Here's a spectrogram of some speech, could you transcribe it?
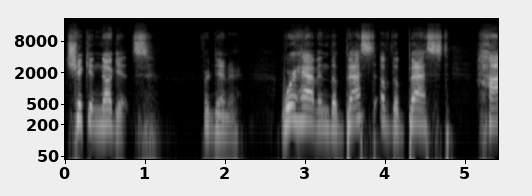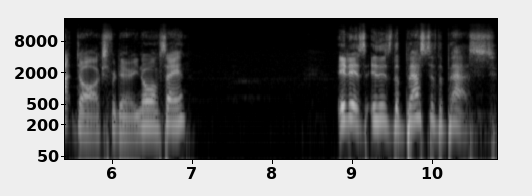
chicken nuggets for dinner. We're having the best of the best hot dogs for dinner. You know what I'm saying? It is, it is the best of the best.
